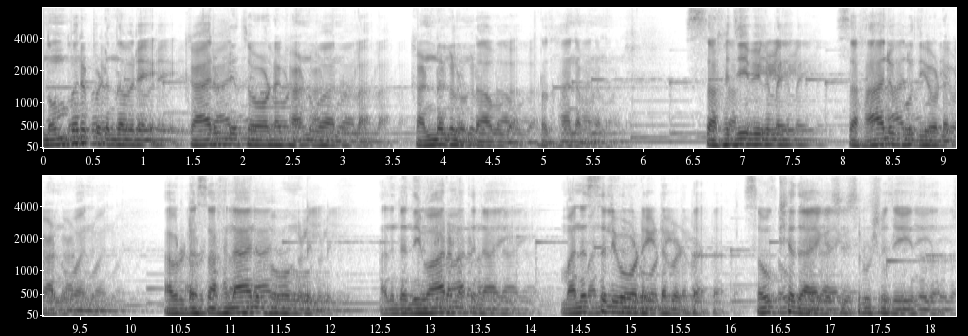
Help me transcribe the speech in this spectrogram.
നൊമ്പരപ്പെടുന്നവരെ കാരുണ്യത്തോടെ കാണുവാനുള്ള കണ്ണുകൾ ഉണ്ടാവുക പ്രധാനമാണ്. സഹജീവികളെ സഹാനുഭൂതിയോടെ കാണുവാനും അവരുടെ സഹനാനുഭവങ്ങളിൽ അതിന്റെ നിവാരണത്തിനായി മനസ്സലിവോടെ ഇടപെട്ട് സൗഖ്യദായക ശുശ്രൂഷ ചെയ്യുന്നത്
